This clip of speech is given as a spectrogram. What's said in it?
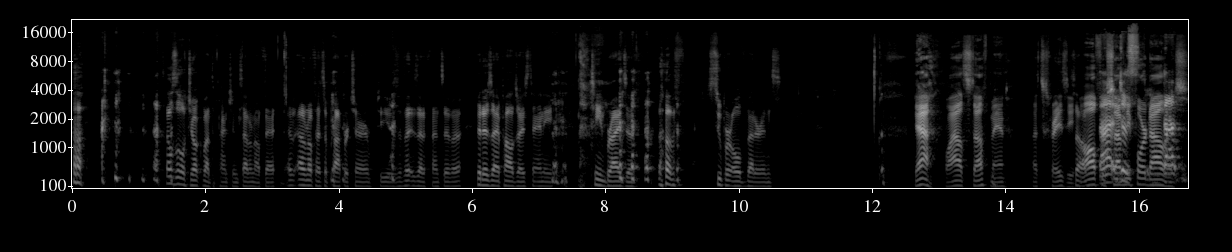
that was a little joke about the pensions. I don't know if that I don't know if that's a proper term to use. If it, is that offensive? Uh, if it is, I apologize to any teen brides of, of super old veterans. Yeah, wild stuff, man. That's crazy. So- All for That just- seventy-four dollars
